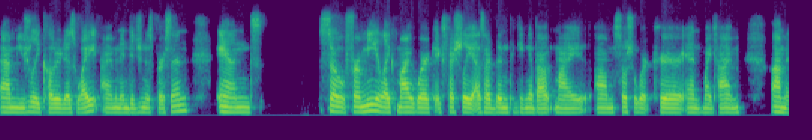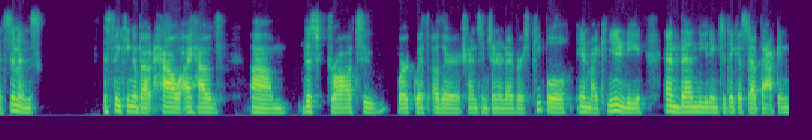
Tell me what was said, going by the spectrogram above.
am usually coded as white, I'm an indigenous person. And so for me, like my work, especially as I've been thinking about my um, social work career and my time um, at Simmons, is thinking about how I have um, this draw to work with other trans and gender diverse people in my community, and then needing to take a step back and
